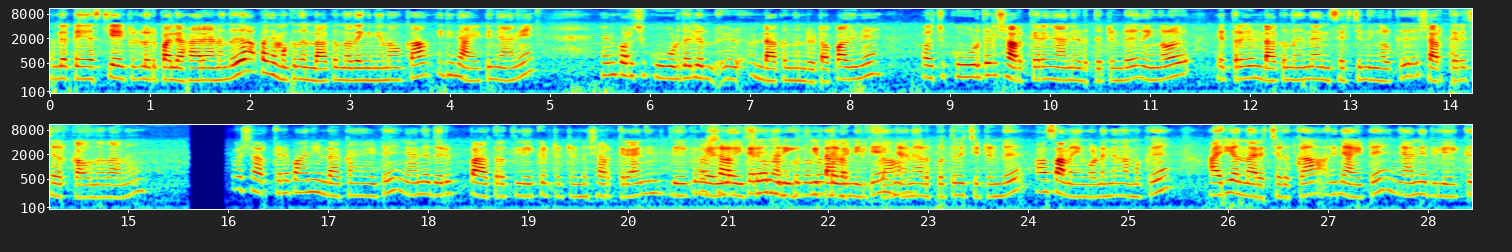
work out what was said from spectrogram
നല്ല ടേസ്റ്റി ആയിട്ടുള്ള ഒരു പലഹാരമാണിത് അപ്പോൾ നമുക്കിത് ഉണ്ടാക്കുന്നത് എങ്ങനെയാണ് നോക്കാം. ഇതിനായിട്ട് ഞാൻ ഞാൻ കുറച്ച് കൂടുതൽ ഉണ്ടാക്കുന്നുണ്ട് കേട്ടോ. അപ്പോൾ അതിന് കുറച്ച് കൂടുതൽ ശർക്കര ഞാൻ എടുത്തിട്ടുണ്ട്. നിങ്ങൾ എത്രയും ഉണ്ടാക്കുന്നതിനനുസരിച്ച് നിങ്ങൾക്ക് ശർക്കര ചേർക്കാവുന്നതാണ്. അപ്പോൾ ശർക്കര പാനി ഉണ്ടാക്കാനായിട്ട് ഞാൻ ഇതൊരു പാത്രത്തിലേക്ക് ഇട്ടിട്ടുണ്ട്. ശർക്കര ഇതിലേക്ക് വെള്ളം ഒഴിച്ച് ഞാൻ അടുപ്പത്ത് വെച്ചിട്ടുണ്ട്. ആ സമയം കൊണ്ട് തന്നെ നമുക്ക് അരി ഒന്ന് അരച്ചെടുക്കാം. അതിനായിട്ട് ഞാൻ ഇതിലേക്ക്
